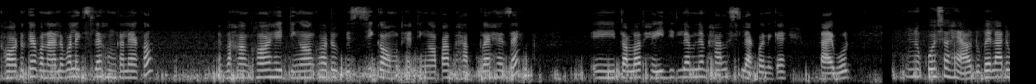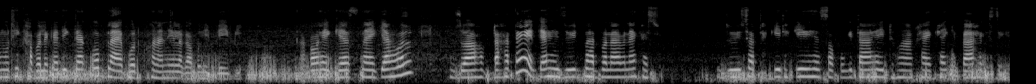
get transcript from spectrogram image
ঘৰটোকে বনাই ল'ব লাগিছিলে সোনকালে আকৌ। বাঁহৰ ঘৰ সেই টিঙৰ ঘৰটো বেছি গৰম উঠে। টিঙৰ পৰা ভাপটো আহে যে। এই তলত হেৰি দি দিলে মানে ভাল আছিলে আকৌ এনেকৈ প্লাইবোৰ্ড কৈছাহে আৰু দুবেলা দুমুঠি খাবলৈকে দিগদাৰ আকৌ প্লাইবোৰ্ডখন আনি লগাবহি পাৰিবি আকৌ সেই গেছ নাইকিয়া হ'ল যোৱা সপ্তাহতে এতিয়া সেই জুইত ভাত বনাই বনাই খাইছোঁ। জুই চব থাকি থাকি সেই চকুকেইটা সেই ধোঁৱা খাই খাই কিবা হৈ গৈছিলে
